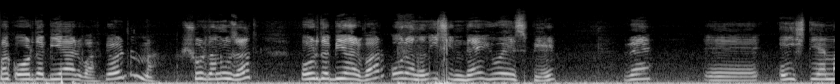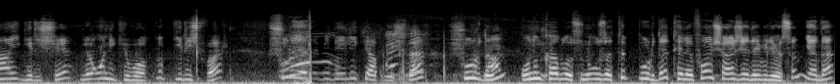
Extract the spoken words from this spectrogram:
Bak orada bir yer var. Gördün mü? Şuradan uzat. Orada bir yer var. Oranın içinde USB ve e, HDMI girişi ve 12 voltluk giriş var. Şuraya da bir delik yapmışlar. Şuradan onun kablosunu uzatıp burada telefon şarj edebiliyorsun ya da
